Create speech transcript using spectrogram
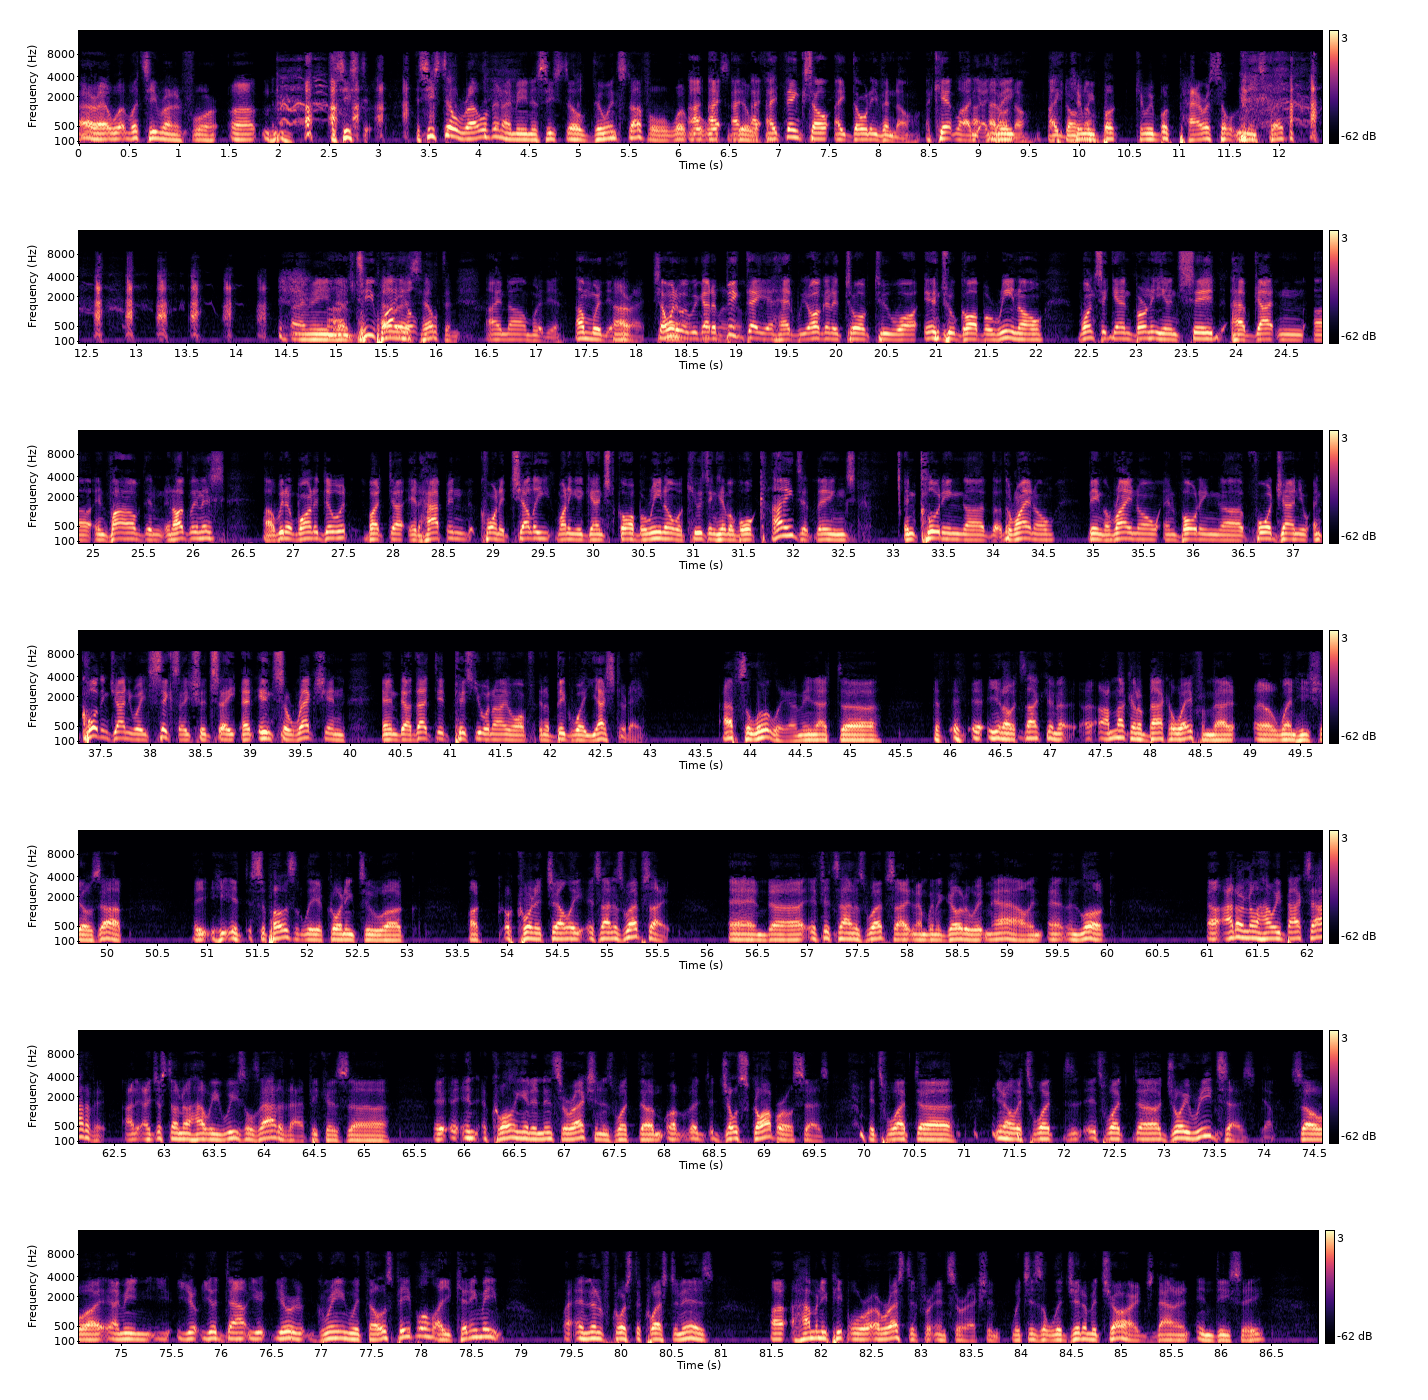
All right, what, what's he running for? Uh, does he st- Is he still relevant? I mean, is he still doing stuff, or what, what- what's the I, deal I, with I, him? think so. I don't even know. I can't lie to you. I, don't mean, know. I don't can know. we book? Can we book Paris Hilton instead? I mean, Uh, uh, T.Y. Paris Hilton. Hilton. I know. I'm with you. I'm with you. All right. So anyway, right. we got a big day ahead. We are going to talk to uh, Andrew Garbarino. Once again, Bernie and Sid have gotten uh, involved in, in ugliness. Uh, we didn't want to do it, but uh, it happened. Cornicelli running against Garbarino, accusing him of all kinds of things, including uh, the, the rhino being a rhino and voting uh, for January and calling January 6th, I should say, an insurrection. And uh, that did piss you and I off in a big way yesterday. Absolutely. I mean that. Uh, if, if you know, it's not gonna. I'm not gonna back away from that when he shows up. He, it, supposedly, according to uh, Cornicelli, it's on his website. And uh, if it's on his website, and I'm going to go to it now and, and, look, uh, I don't know how he backs out of it. I, I just don't know how he weasels out of that because uh, in, in, calling it an insurrection is what um, uh, Joe Scarborough says. It's what uh, you know. It's what it's what uh, Joy Reid says. Yep. So uh, I mean, you, you're down. You, you're agreeing with those people? Are you kidding me? And then, of course, the question is, uh, how many people were arrested for insurrection, which is a legitimate charge down in, in D.C.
